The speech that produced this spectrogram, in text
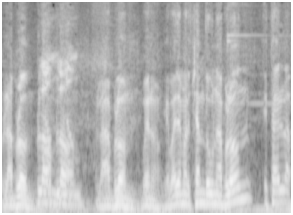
La Blonde. Blond, blond. La Blonde. Bueno, que vaya marchando una Blonde. Esta es la,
